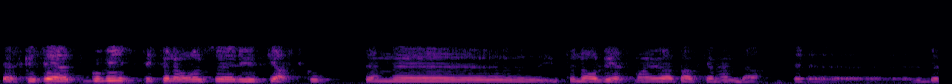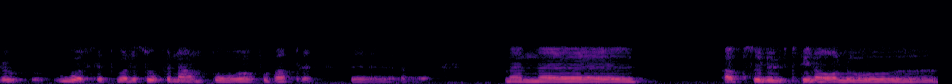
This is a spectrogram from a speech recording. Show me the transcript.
jag skulle säga att går vi inte till final så är det ju ett fiasko. Sen i final vet man ju att allt kan hända. oavsett vad det står för namn på, på pappret. men absolut final och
